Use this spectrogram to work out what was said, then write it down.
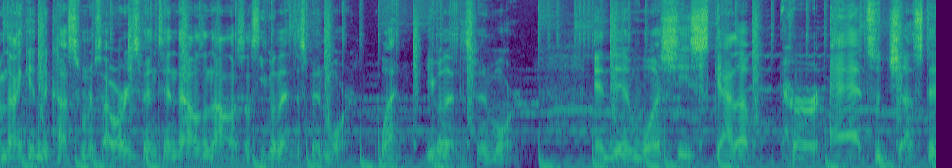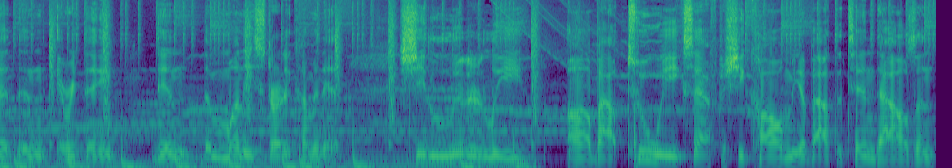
I'm not getting the customers. I've already spent $10,000. So you're gonna have to spend more. What? You're gonna have to spend more. And then once she's got up her ads adjusted and everything, then the money started coming in. She literally uh, about two weeks after she called me about the 10,000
